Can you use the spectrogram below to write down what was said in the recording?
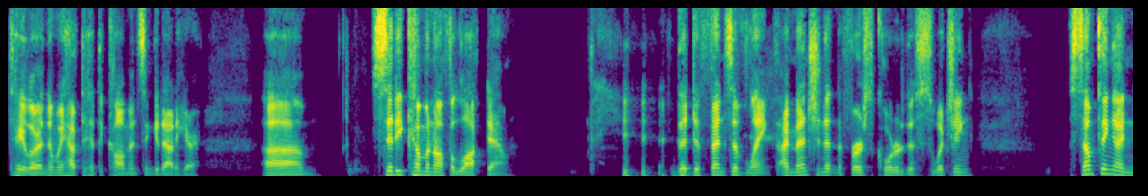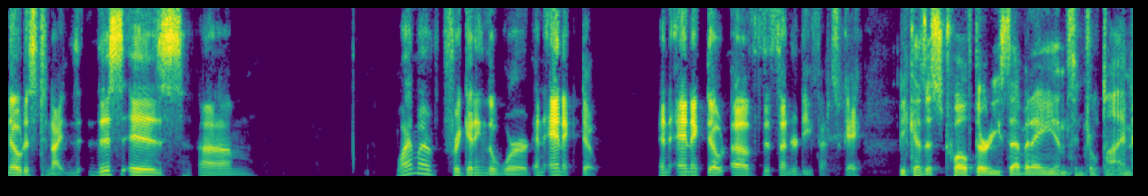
Tayler, and then we have to hit the comments and get out of here. Um, City coming off a lockdown. the defensive length. I mentioned it in the first quarter, the switching. Something I noticed tonight. This is um why am I forgetting the word? An anecdote. An anecdote of the Thunder defense. Okay. because it's 12:37 a.m. Central Time.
